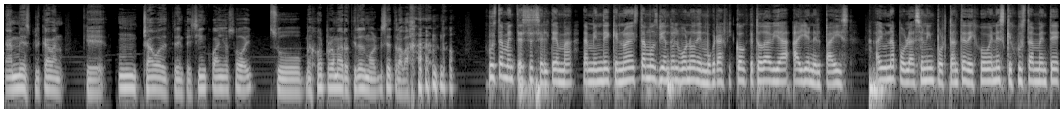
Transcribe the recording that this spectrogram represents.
A mí me explicaban que un chavo de 35 años hoy, su mejor programa de retiro es morirse trabajando justamente ese es el tema también de que no estamos viendo el bono demográfico que todavía hay en el país. Hay una población importante de jóvenes que justamente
